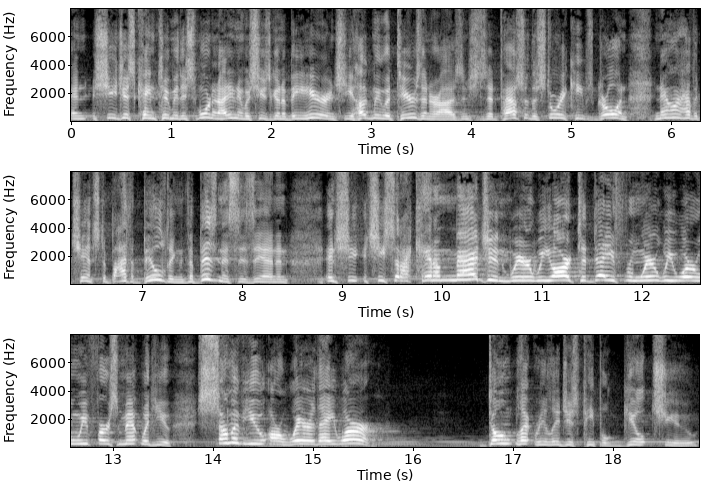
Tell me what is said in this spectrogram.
and she just came to me this morning. I didn't know she was going to be here, and she hugged me with tears in her eyes, and she said, Pastor, the story keeps growing. Now I have a chance to buy the building the business is in. And, and she, she said, I can't imagine where we are today from where we were when we first met with you. Some of you are where they were. Don't let religious people guilt you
